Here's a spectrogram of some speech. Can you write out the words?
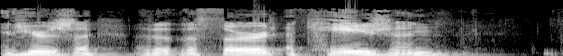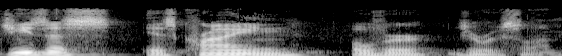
And here's uh, the, the third occasion Jesus is crying over Jerusalem.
